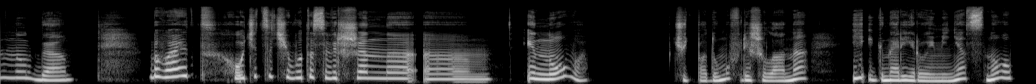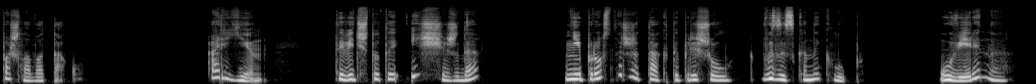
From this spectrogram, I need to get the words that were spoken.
Ну да, бывает, хочется чего-то совершенно э, иного. Чуть подумав, решила она и, игнорируя меня, снова пошла в атаку. Арьен, ты ведь что-то ищешь, да? Не просто же так ты пришел в изысканный клуб. Уверена,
